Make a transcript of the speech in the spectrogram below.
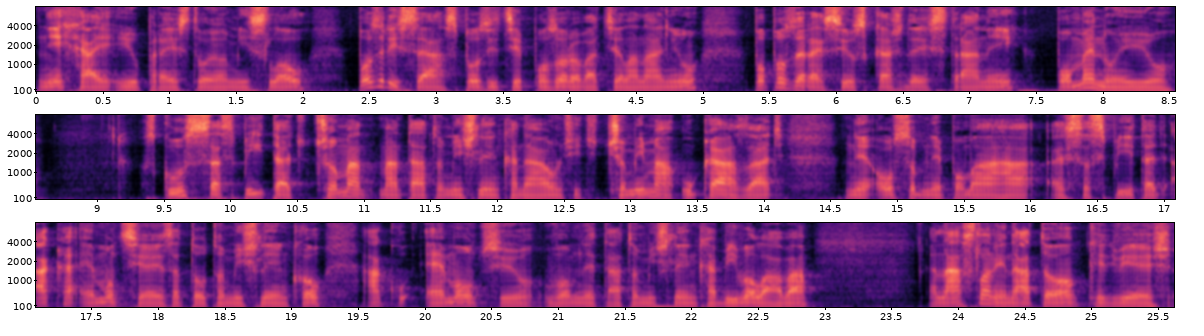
Nechaj ju prejsť tvojou myslou, pozri sa z pozície pozorovateľa na ňu, popozeraj si ju z každej strany, pomenuj ju. Skús sa spýtať, čo ma má táto myšlienka naučiť, čo mi má ukázať, mne osobne pomáha aj sa spýtať, aká emocia je za touto myšlienkou, akú emóciu vo mne táto myšlienka vyvoláva. A následne na to, keď vieš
